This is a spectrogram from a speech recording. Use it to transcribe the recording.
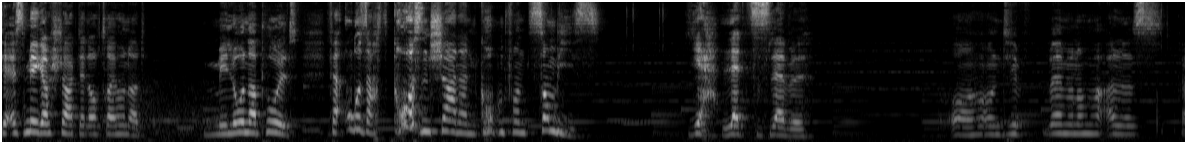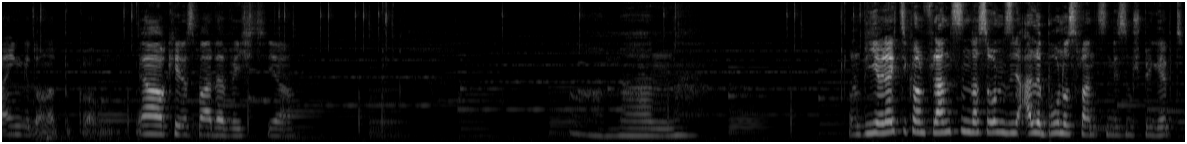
Der ist mega stark, der hat auch 300. Melona Pult. Verursacht großen Schaden an Gruppen von Zombies. Ja, yeah, letztes Level. Oh, und hier werden wir nochmal alles reingedonnert bekommen. Ja, okay, das war der Wicht, ja. Oh, Mann. Und hier Lexikon Pflanzen, das unten sind alle Bonuspflanzen, die es im Spiel gibt.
